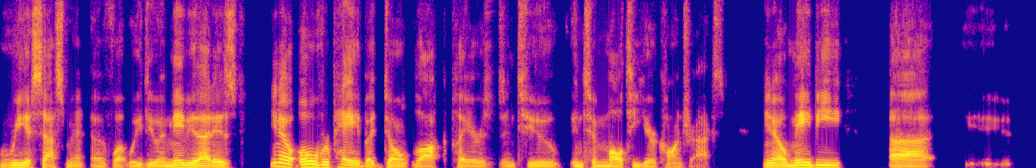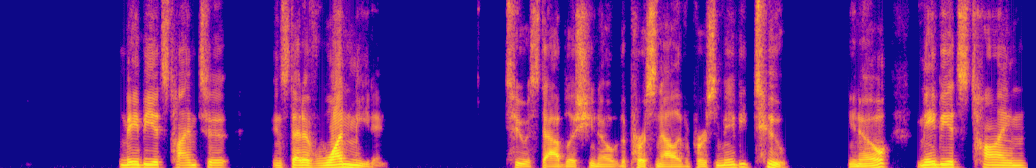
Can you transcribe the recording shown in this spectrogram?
reassessment of what we do, and maybe that is you know overpay, but don't lock players into into multi year contracts. You know, maybe uh, maybe it's time to instead of one meeting to establish you know the personality of a person, maybe two. You know, maybe it's time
